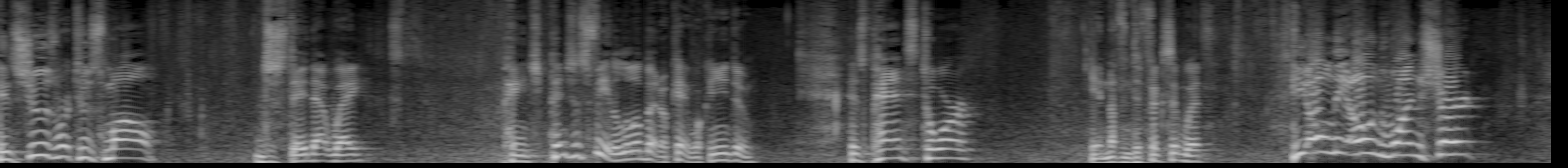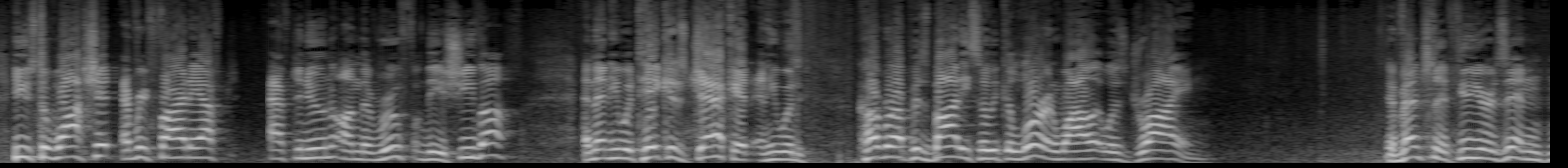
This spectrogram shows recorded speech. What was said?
His shoes were too small, just stayed that way. Pinch, pinch his feet a little bit. Okay, what can you do? His pants tore. He had nothing to fix it with. He only owned one shirt. He used to wash it every Friday after, afternoon on the roof of the yeshiva, and then he would take his jacket and he would cover up his body so he could learn while it was drying. Eventually, a few years in,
